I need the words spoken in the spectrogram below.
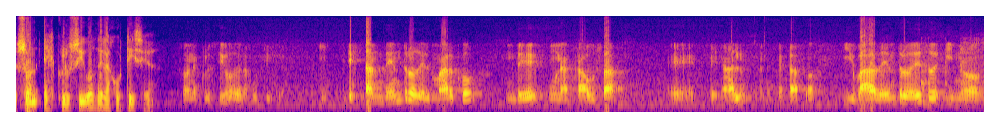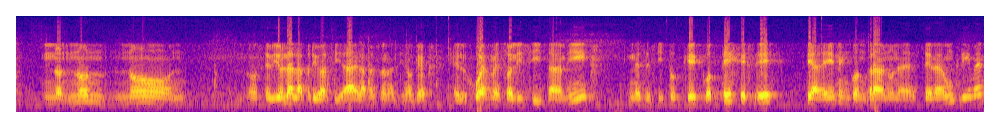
son exclusivos de la justicia. Son exclusivos de la justicia. Y están dentro del marco de una causa eh, penal, en este caso, y va dentro de eso y no, no, no, no, no se viola la privacidad de la persona, sino que el juez me solicita a mí, necesito que cotejes este ADN encontrado en una escena de un crimen,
